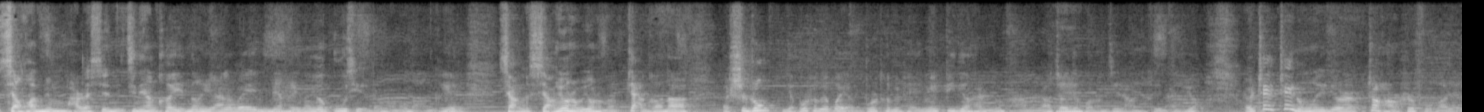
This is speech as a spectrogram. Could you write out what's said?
想换名牌的心你。今天可以弄一 LV，明天可以弄一个 GUCCI 等等等等，你可以想想用什么用什么，价格呢呃适中，也不是特别贵，也不是特别便宜，因为毕竟它是名牌嘛，然后交一定保证金，然后你可以拿去用。而这这种东西就是正好是符合这个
